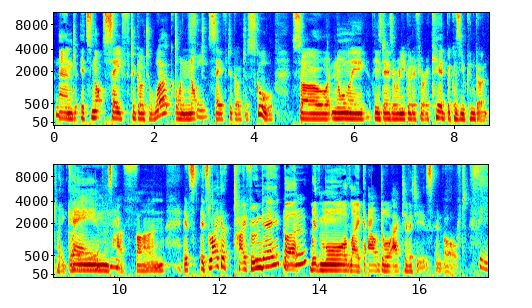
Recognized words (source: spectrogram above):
-hmm. and it's not safe to go to work or not safe to go to school. So normally these days are really good if you're a kid because you can go and play games, play. have fun. It's it's like a typhoon day, but mm -hmm. with more like outdoor activities involved. See.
